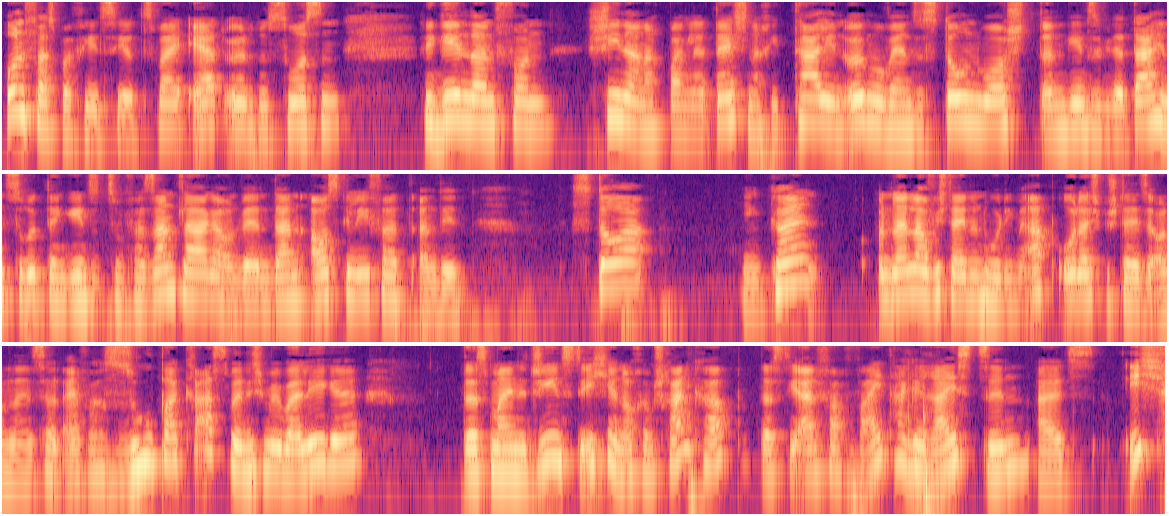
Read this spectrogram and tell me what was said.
unfassbar viel CO2, Erdöl, Ressourcen. Wir gehen dann von China nach Bangladesch, nach Italien, irgendwo werden sie stonewashed, dann gehen sie wieder dahin zurück, dann gehen sie zum Versandlager und werden dann ausgeliefert an den Store in Köln und dann laufe ich dahin und hole die mir ab oder ich bestelle sie online. ist halt einfach super krass, wenn ich mir überlege, dass meine Jeans, die ich hier noch im Schrank habe, dass die einfach weiter gereist sind als ich.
